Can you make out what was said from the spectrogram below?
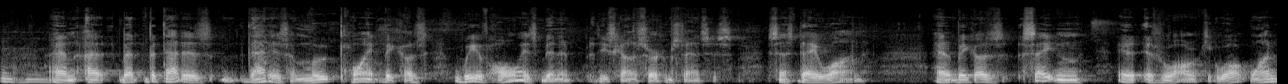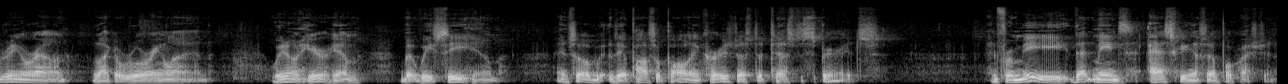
Mm-hmm. And uh, but but that is that is a moot point because we have always been in these kind of circumstances since day one, and because Satan is walk, walk wandering around like a roaring lion, we don't hear him, but we see him, and so the Apostle Paul encouraged us to test the spirits. And for me, that means asking a simple question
